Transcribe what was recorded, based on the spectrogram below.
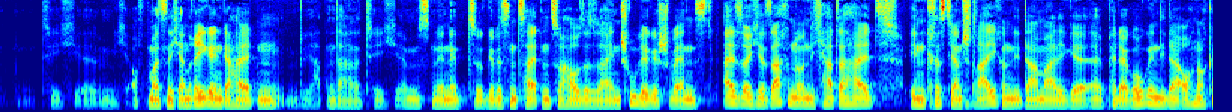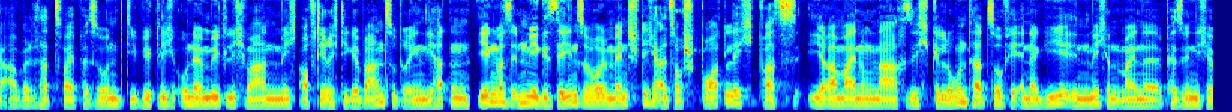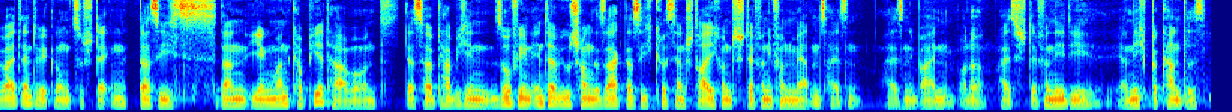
natürlich äh, mich oftmals nicht an Regeln gehalten. Wir hatten da natürlich, äh, müssen wir nicht zu gewissen Zeiten zu Hause sein, Schule geschwänzt, all solche Sachen. Und ich hatte halt in Christian Streich und die damalige äh, Pädagogin, die da auch noch gearbeitet hat, zwei Personen, die wirklich unermüdlich waren, mich auf die richtige Bahn zu bringen. Die hatten irgendwas in mir gesehen, sowohl menschlich als auch sportlich, was ihrer Meinung nach sich gelohnt hat, so viel Energie in mich und meine persönliche Weiterentwicklung zu stecken, dass ich es dann irgendwann kapiert habe. Und deshalb habe ich in so vielen Interviews schon gesagt, gesagt, dass sich Christian Streich und Stefanie von Mertens heißen, heißen die beiden, oder heißt Stefanie, die ja nicht bekannt ist,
